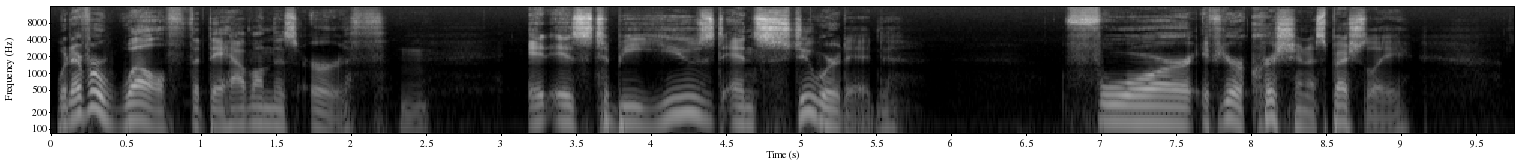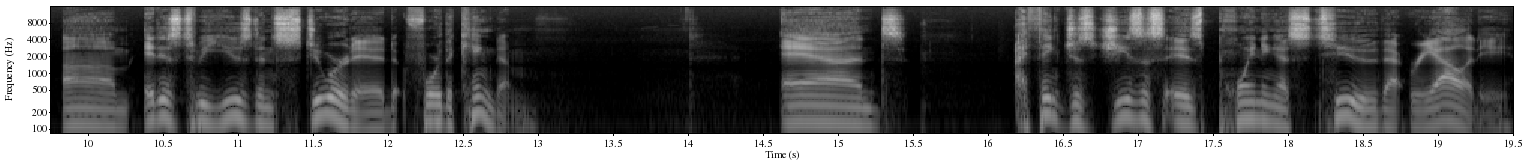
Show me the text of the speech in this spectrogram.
whatever wealth that they have on this earth, it is to be used and stewarded for if you're a Christian especially, um, it is to be used and stewarded for the kingdom. And I think just Jesus is pointing us to that reality.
